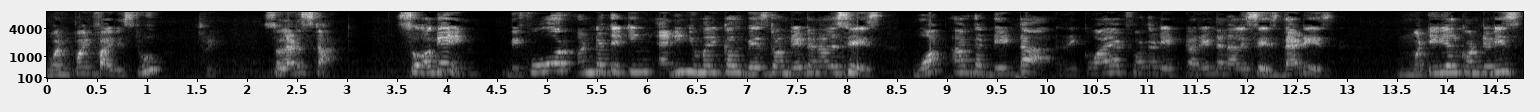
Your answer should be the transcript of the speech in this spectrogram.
1.5 is to 3. So let us start. So again, before undertaking any numerical based on rate analysis, what are the data required for the data rate analysis? That is material quantities,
